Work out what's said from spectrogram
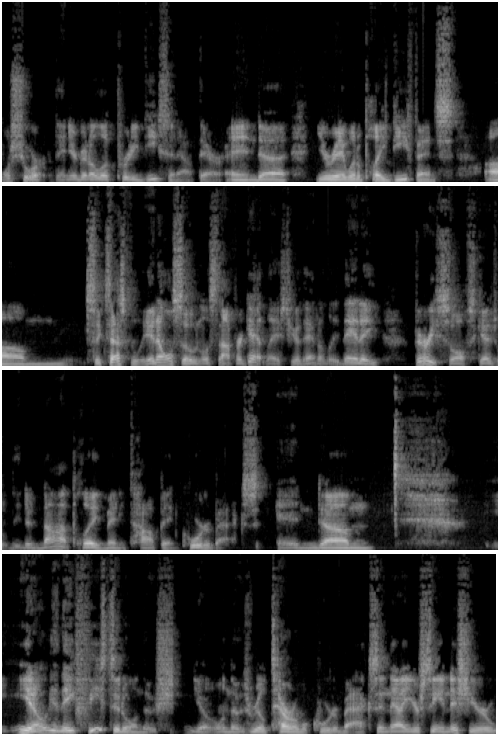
Well, sure, then you're going to look pretty decent out there, and uh, you're able to play defense um, successfully. And also, let's not forget, last year they had a, they had a very soft schedule. They did not play many top end quarterbacks, and um, you know they feasted on those you know on those real terrible quarterbacks. And now you're seeing this year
